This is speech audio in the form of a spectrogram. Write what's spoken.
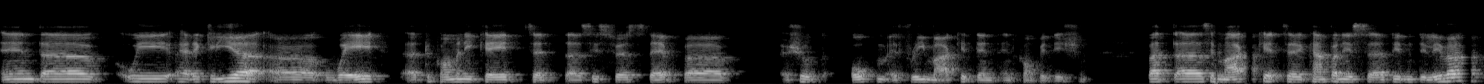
And uh, we had a clear uh, way to communicate that this first step should open a free market and, and competition. But the market companies didn't deliver.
